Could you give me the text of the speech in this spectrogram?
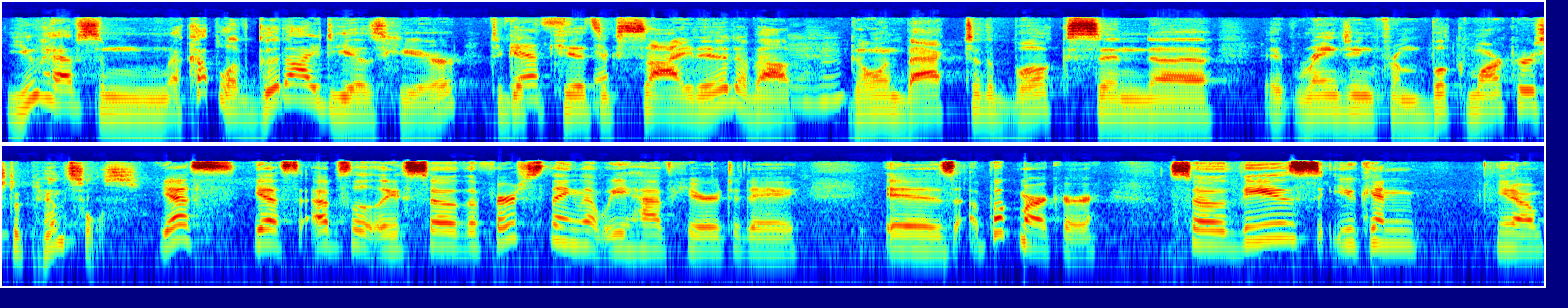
You have some a couple of good ideas here to get Yes, the kids excited about going back to the books and uh, it ranging from bookmarkers to pencils. Yes, yes, absolutely. So the first thing that we have here today is a bookmarker. So these you can, you know,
